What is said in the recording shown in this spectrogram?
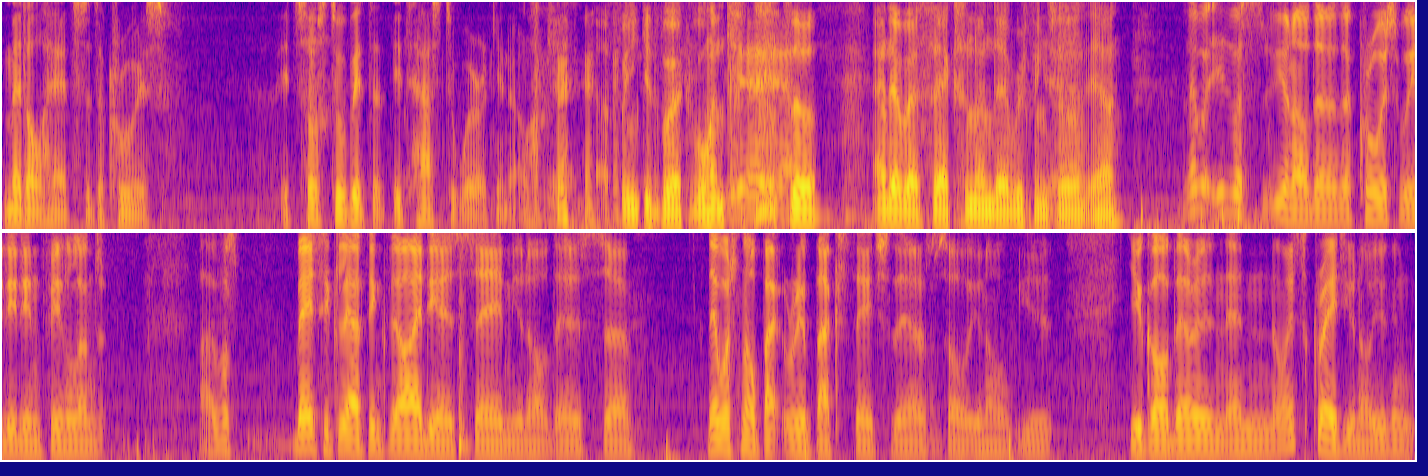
metalheads to the cruise. It's so stupid that it has to work, you know. I think it worked once. Yeah, yeah. So, and there were Saxon and everything. So Yeah. yeah. There wa- It was, you know, the the cruise we did in Finland. I was basically, I think the idea is same. You know, there's uh, there was no back, real backstage there, so you know you you go there and, and no, it's great. You know, you can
